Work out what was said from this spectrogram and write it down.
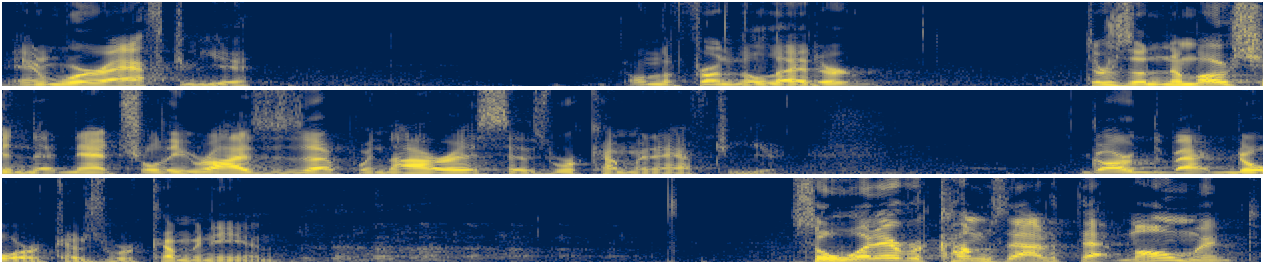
and we're after you on the front of the letter, there's an emotion that naturally rises up when the IRS says, We're coming after you. Guard the back door because we're coming in. so, whatever comes out at that moment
